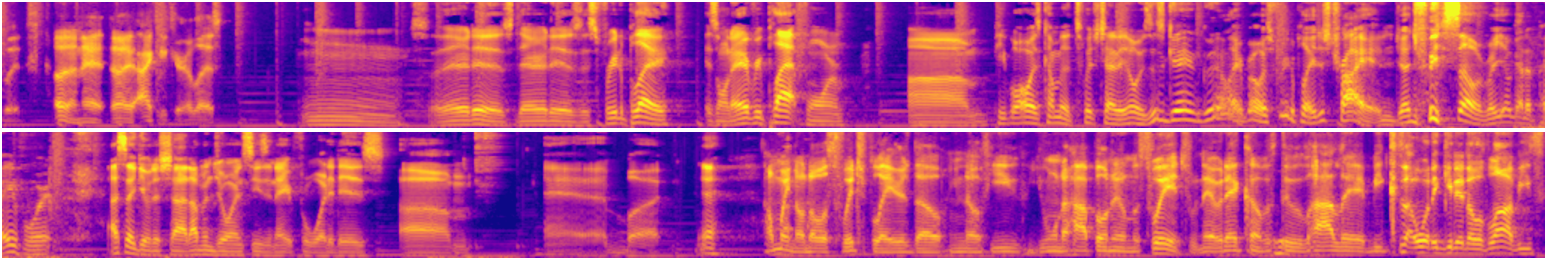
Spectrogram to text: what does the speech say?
but other than that, uh, I could care less. Mm, so there it is. There it is. It's free to play. It's on every platform. Um, people always come to Twitch chat. Oh, is this game good? I'm like, bro, it's free to play. Just try it and judge for yourself, bro. You don't gotta pay for it. I say give it a shot. I'm enjoying season eight for what it is. Um, and, but yeah, I'm waiting on those Switch players though. You know, if you you want to hop on it on the Switch whenever that comes through, holla at me because I want to get in those lobbies.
